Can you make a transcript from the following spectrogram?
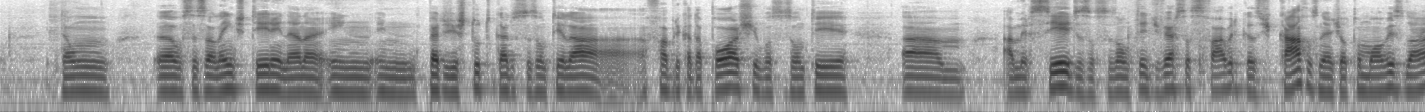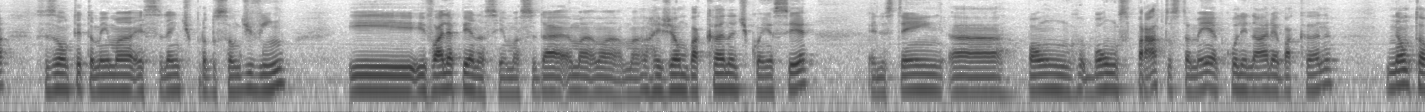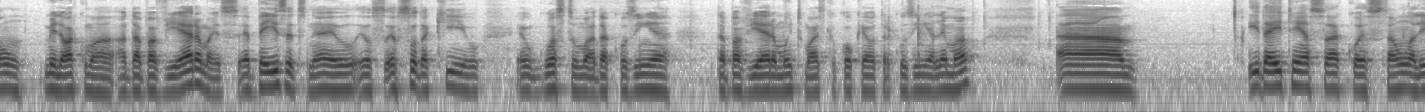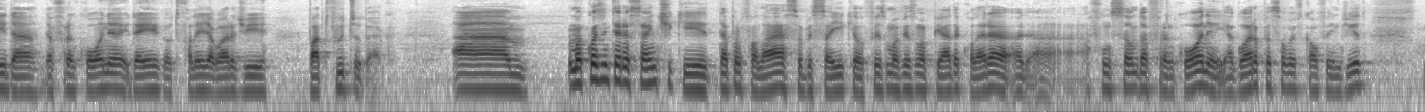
Então ah, vocês além de terem né, na- em, em- perto de Stuttgart, vocês vão ter lá a, a fábrica da Porsche, vocês vão ter ahm, a Mercedes, vocês vão ter diversas fábricas de carros, né, de automóveis lá. Vocês vão ter também uma excelente produção de vinho e, e vale a pena, assim, é uma cidade, uma, uma, uma região bacana de conhecer. Eles têm ah, bom, bons pratos também, a culinária é bacana. Não tão melhor como a, a da Baviera, mas é based, né? Eu, eu, eu sou daqui, eu, eu gosto da cozinha da Baviera muito mais que qualquer outra cozinha alemã. Ah, e daí tem essa questão ali da, da Franconia, e daí eu falei agora de Bad Württemberg. Ah, uma coisa interessante que dá para falar sobre isso aí, que eu fiz uma vez uma piada, qual era a, a, a função da Franconia, e agora o pessoal vai ficar ofendido,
